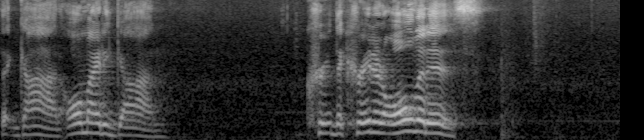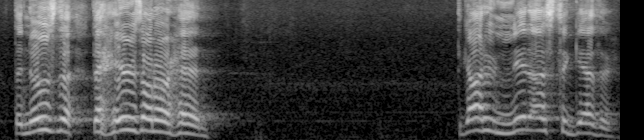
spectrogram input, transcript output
that God, Almighty God, that created all that is, that knows the, the hairs on our head, the God who knit us together,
